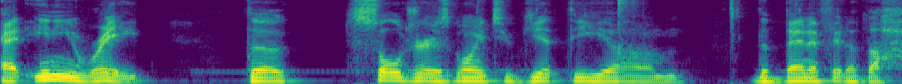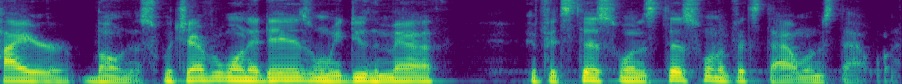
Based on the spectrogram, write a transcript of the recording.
at any rate, the soldier is going to get the um, the benefit of the higher bonus, whichever one it is. When we do the math, If it's this one, it's this one. If it's that one, it's that one.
